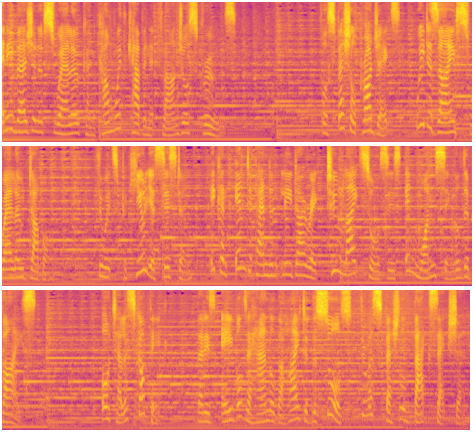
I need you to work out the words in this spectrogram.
Any version of Suelo can come with cabinet flange or screws. For special projects, we designed Suelo Double. Through its peculiar system, it can independently direct two light sources in one single device. Or telescopic, that is able to handle the height of the source through a special back section.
